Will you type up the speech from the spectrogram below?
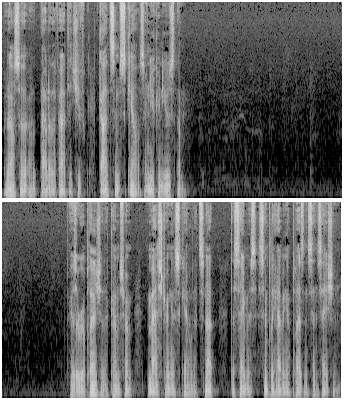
but also out of the fact that you've got some skills and you can use them. There's a real pleasure that comes from mastering a skill. It's not the same as simply having a pleasant sensation.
